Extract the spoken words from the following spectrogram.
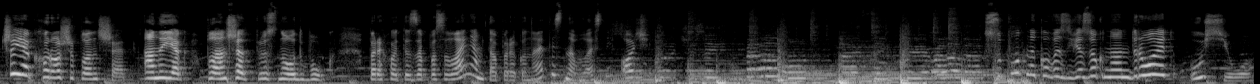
чи як хороший планшет, а не як планшет плюс ноутбук. Переходьте за посиланням та переконайтесь на власні очі. Супутниковий зв'язок на Android – усьо.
